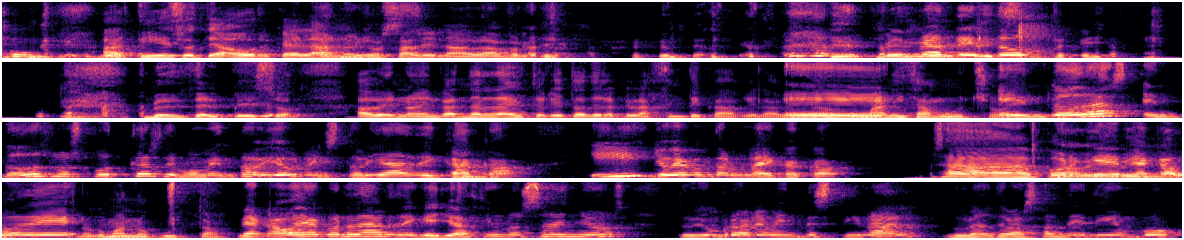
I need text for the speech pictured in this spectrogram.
cuclillas. A ti eso te ahorca el ano y no sale nada porque Me hace tope. vence el peso. A ver, nos encantan las historietas de la que la gente cague, la verdad. Eh, Humaniza mucho. En, esto. todas, en todos los podcasts de momento había una historia de caca. Y yo voy a contar una de caca. O sea, porque ver, me acabo de. Lo que más nos gusta. Me acabo de acordar de que yo hace unos años tuve un problema intestinal durante bastante tiempo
